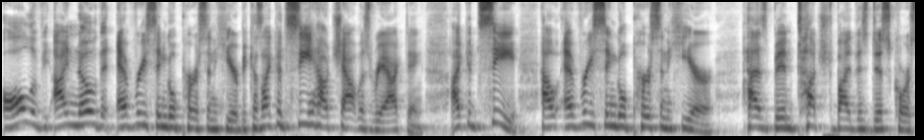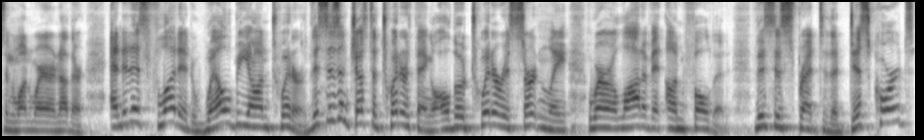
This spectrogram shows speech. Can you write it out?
all of you, I know that every single person here, because I could see how chat was reacting. I could see how every single person here has been touched by this discourse in one way or another. And it is flooded well beyond Twitter. This isn't just a Twitter thing, although Twitter is certainly where a lot of it unfolded. This has spread to the discords.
